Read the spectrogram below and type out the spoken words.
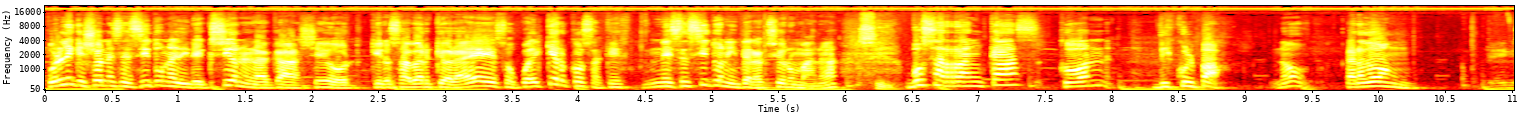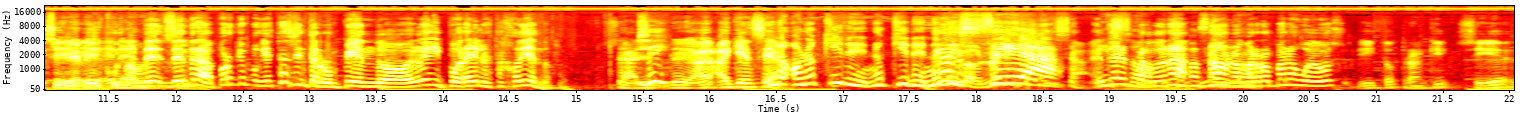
ponle que yo necesito una dirección en la calle o quiero saber qué hora es o cualquier cosa que necesito una interacción humana. Sí. Vos arrancás con disculpa, ¿no? Perdón. Sí, le pedí eh, disculpas, De, de sí. entrada, ¿por qué? Porque estás interrumpiendo y por ahí lo estás jodiendo. O sea, Sí. a, a quien sea. No, o no quiere, no quiere, no Claro, desea. no le interesa. Entonces, eso perdoná, no, no me rompa los huevos. Listo, tranqui, sigue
